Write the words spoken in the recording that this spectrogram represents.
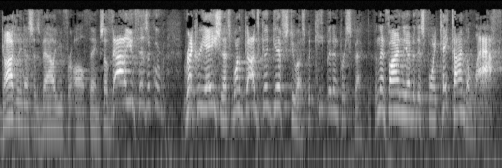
Godliness has value for all things. So value physical recreation. That's one of God's good gifts to us, but keep it in perspective. And then finally, under this point, take time to laugh.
